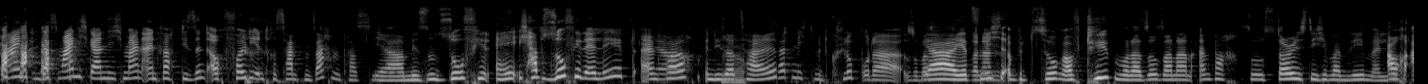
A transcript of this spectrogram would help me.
nein, das meine ich gar nicht. Ich meine einfach, die sind auch voll die interessanten Sachen passiert. ja, mir sind so viel, ey, ich habe so viel erlebt einfach in dieser Ja. Zeit. Das hat nichts mit Club oder sowas Ja, zu tun, jetzt nicht bezogen auf Typen oder so, sondern einfach so Stories, die ich in meinem Leben erlebt Auch habe.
